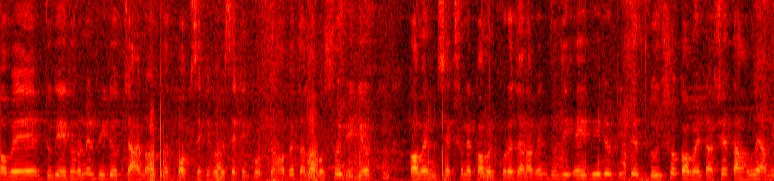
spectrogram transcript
তবে যদি এই ধরনের ভিডিও চান, অর্থাৎ বক্সে কীভাবে সেটিং করতে হবে, তাহলে অবশ্যই ভিডিওর কমেন্ট সেকশনে কমেন্ট করে জানাবেন। যদি এই ভিডিওটিতে দুইশো কমেন্ট আসে, তাহলে আমি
